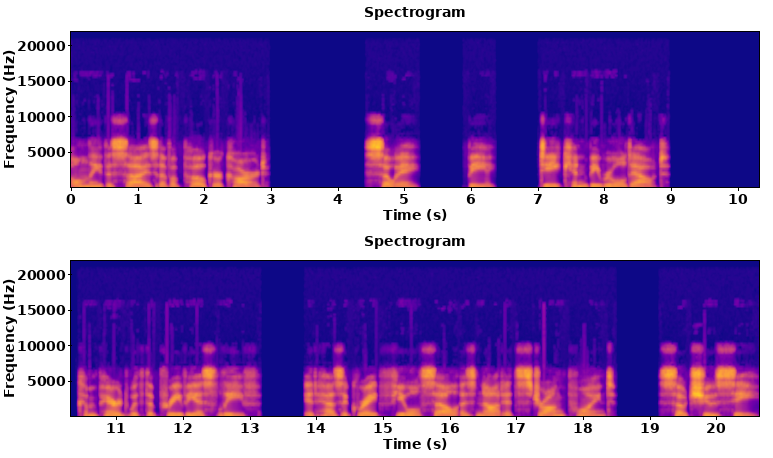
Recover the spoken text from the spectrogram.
only the size of a poker card. So A, B, D can be ruled out. Compared with the previous leaf, it has a great fuel cell as not its strong point, so choose C.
